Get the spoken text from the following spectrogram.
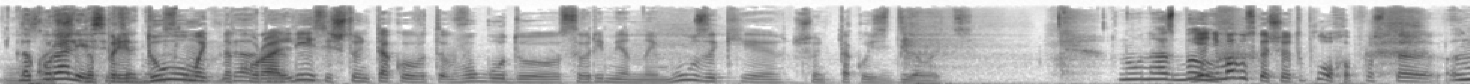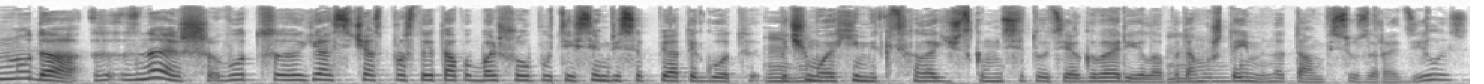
на значит, на придумать, на да, куролесить, да. что-нибудь такое вот в угоду современной музыке, что-нибудь такое сделать? Ну, у нас был... Я не могу сказать, что это плохо, просто... Ну да, э, знаешь, вот э, я сейчас просто этапы большого пути, 75-й год, Мгм. почему о химико-технологическом институте я говорила, потому Мгм. что именно там все зародилось.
